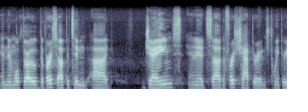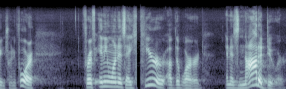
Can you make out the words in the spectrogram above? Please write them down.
and then we'll throw the verse up. It's in uh, James, and it's uh, the first chapter, and it's 23 and 24. For if anyone is a hearer of the word and is not a doer,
